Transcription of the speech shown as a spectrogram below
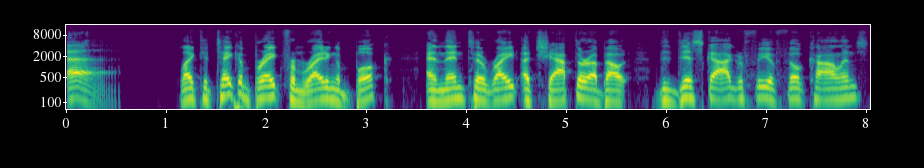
Uh. Like to take a break from writing a book and then to write a chapter about the discography of Phil Collins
